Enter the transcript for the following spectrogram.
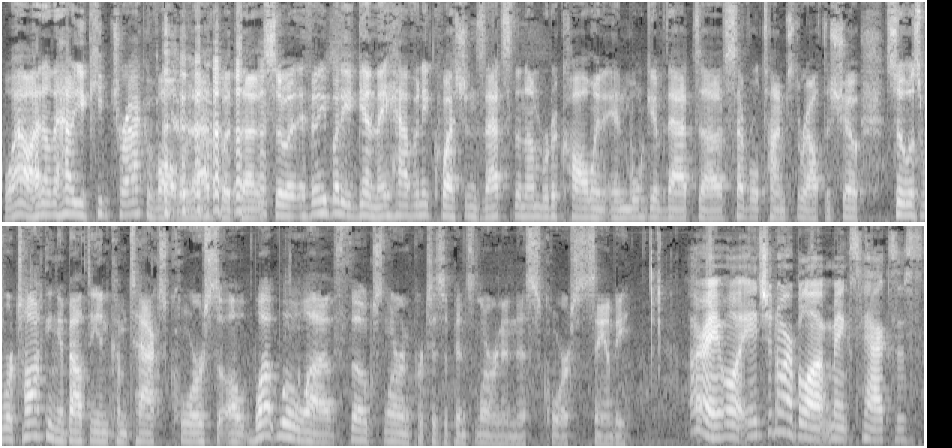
Wow, I don't know how you keep track of all of that, but uh, so if anybody again they have any questions, that's the number to call, and, and we'll give that uh, several times throughout the show. So as we're talking about the income tax course, uh, what will uh, folks learn, participants learn in this course, Sandy? All right. Well, H&R Block makes taxes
